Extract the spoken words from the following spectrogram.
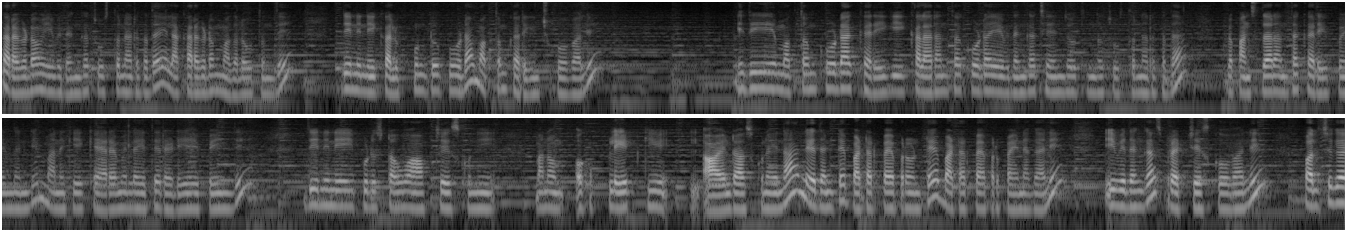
కరగడం ఈ విధంగా చూస్తున్నారు కదా ఇలా కరగడం మొదలవుతుంది. దీనిని కలుపుకుంటూ కూడా మొత్తం కరిగించుకోవాలి. ఇది మొత్తం కూడా కరిగి కలర్ అంతా కూడా ఏ విధంగా చేంజ్ అవుతుందో చూస్తున్నారు కదా. ఇప్పుడు పంచదార అంతా కరిగిపోయిందండి. మనకి క్యారమిల్ అయితే రెడీ అయిపోయింది. దీనిని ఇప్పుడు స్టవ్ ఆఫ్ చేసుకుని మనం ఒక ప్లేట్కి ఆయిల్ రాసుకునైనా లేదంటే బటర్ పేపర్ ఉంటే బటర్ పేపర్ పైన కానీ ఈ విధంగా స్ప్రెడ్ చేసుకోవాలి. పలుచుగా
